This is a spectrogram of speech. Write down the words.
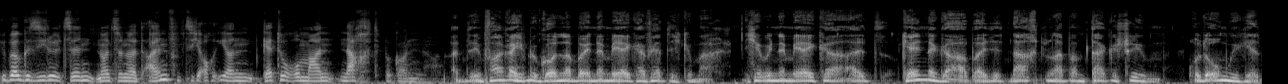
übergesiedelt sind, 1951 auch Ihren Ghetto-Roman Nacht begonnen haben. Also in Frankreich begonnen, aber in Amerika fertig gemacht. Ich habe in Amerika als Kellner gearbeitet, Nacht und habe am Tag geschrieben. Oder umgekehrt.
